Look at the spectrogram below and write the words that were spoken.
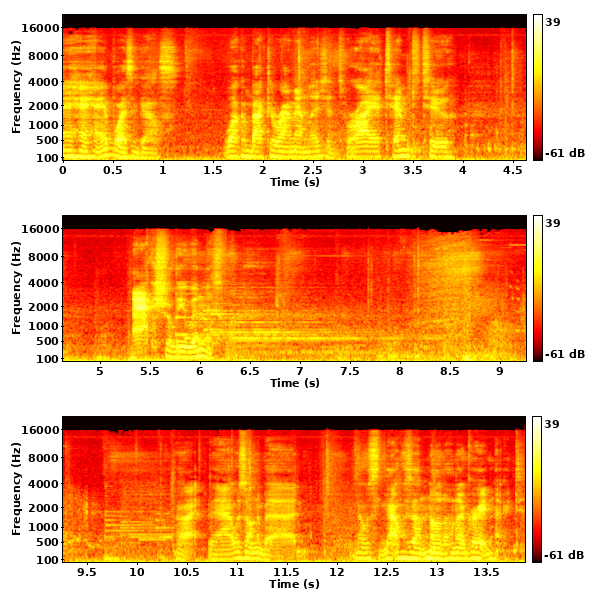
Hey, hey, hey, boys and girls. Welcome back to Rayman Legends, where I attempt to actually win this one. Alright, that was on a bad... That was, that was on, not on a great note.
